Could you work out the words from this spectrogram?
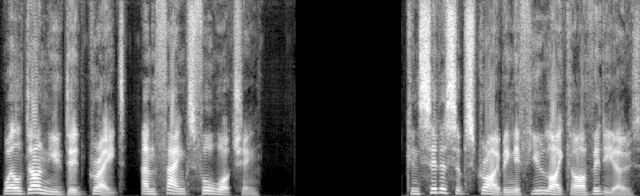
Well done you did great, and thanks for watching. Consider subscribing if you like our videos.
